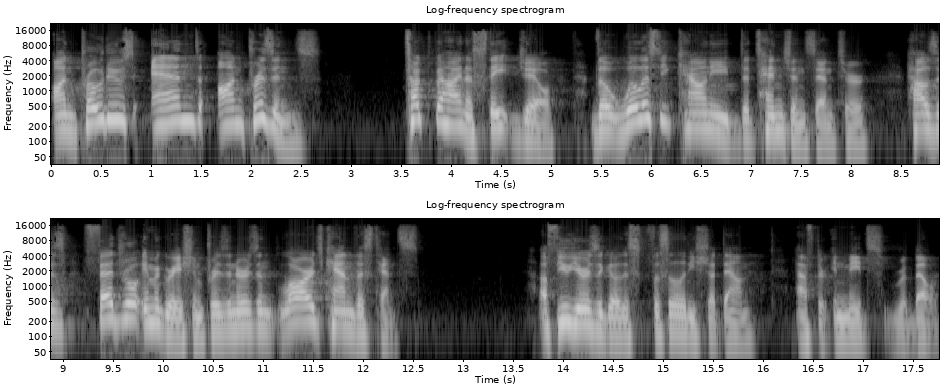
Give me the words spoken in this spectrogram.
On produce and on prisons. Tucked behind a state jail, the Willacy County Detention Center houses federal immigration prisoners in large canvas tents. A few years ago, this facility shut down after inmates rebelled.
